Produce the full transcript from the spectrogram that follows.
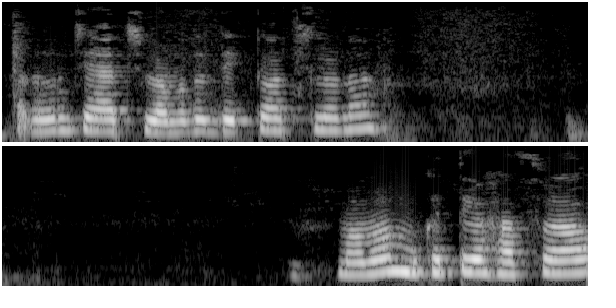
এতক্ষণ চেয়ার ছিল আমাদের দেখতে পাচ্ছিল না। মামা, মুখের থেকে হাত সরাও।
